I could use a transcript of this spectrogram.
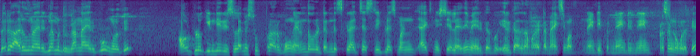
வெறும் அறுபதாயிரம் கிலோமீட்டர் ரன் ஆயிருக்கும் உங்களுக்கு. அவுட்லுக் இன்டீரியர்ஸ் எல்லாமே சூப்பராக இருக்கும் எந்த ஒரு டென்ட் ஸ்க்ராச்சஸ் ரீப்ளேஸ்மெண்ட் ஆக்ஸ்மிஸ்டியல் எதுவுமே இருக்க இருக்காது நம்ம கிட்ட maximum ninety ninety nine percent உங்களுக்கு.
